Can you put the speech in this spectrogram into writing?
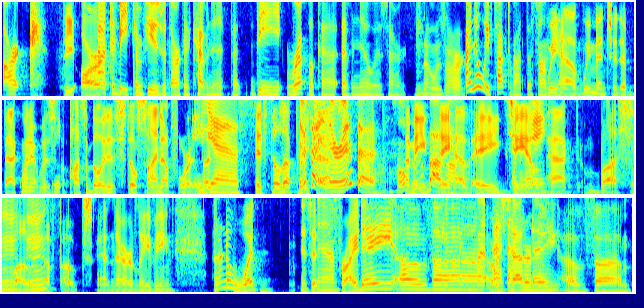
Ark. The Ark. Not to be confused with the Ark of the Covenant, but the replica of Noah's Ark. Noah's Ark. I know we've talked about this on. We have. We mentioned it back when it was a possibility to still sign up for it. But yes, it filled up pretty There's fast. a, there is a whole. I mean, they have a It's gonna be- Mm-hmm. jam-packed bus load of folks, and they're leaving. I don't know what is it Yeah. Friday of uh, or Saturday of um,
